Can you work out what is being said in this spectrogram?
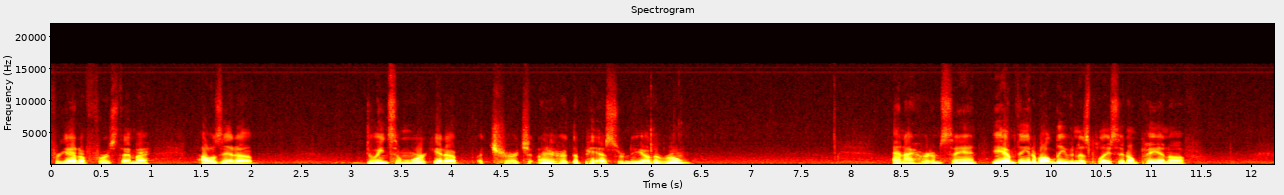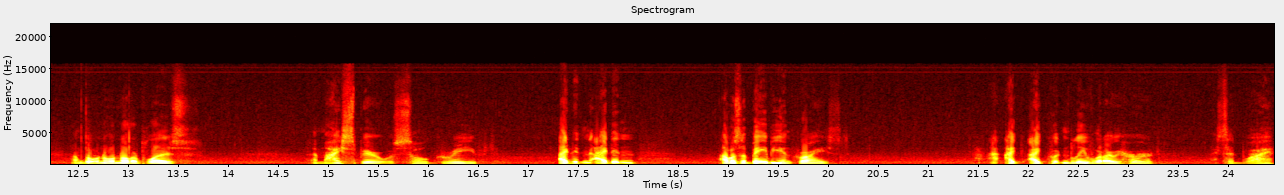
forget a first time I, I was at a doing some work at a, a church and I heard the pastor in the other room. And I heard him saying, Yeah, I'm thinking about leaving this place. They don't pay enough. I'm going to another place. And my spirit was so grieved. I didn't, I didn't, I was a baby in Christ. I, I couldn't believe what I heard. I said, why,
